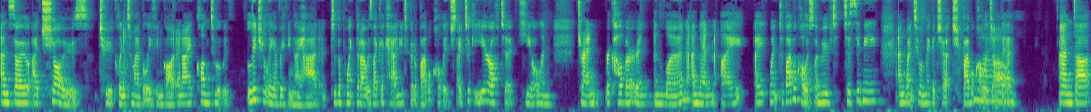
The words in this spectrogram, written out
And so I chose to cling to my belief in God and I clung to it with literally everything I had to the point that I was like, okay, I need to go to Bible college. So I took a year off to heal and try and recover and, and learn. And then I I went to Bible college. So I moved to Sydney and went to a mega church Bible college wow. up there. And, uh,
